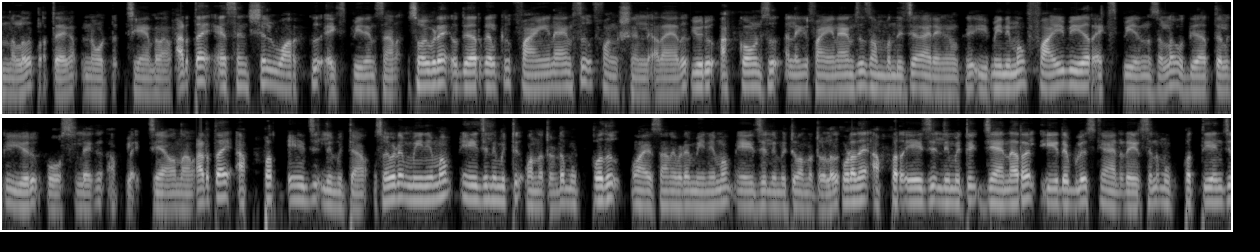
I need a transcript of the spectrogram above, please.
എന്നുള്ളത് പ്രത്യേകം നോട്ട് ചെയ്യേണ്ടതാണ്. അടുത്ത എസെൻഷ്യൽ വർക്ക് എക്സ്പീരിയൻസ് ആണ്. സോ ഇവിടെ വിദ്യാർത്ഥികൾക്ക് ഫൈനാൻസ് ഫംഗ്ഷനിൽ അതായത് ഈ ഒരു അക്കൗണ്ട്സ് അല്ലെങ്കിൽ ഫൈനാൻസ് സംബന്ധിച്ച കാര്യങ്ങൾക്ക് ഈ മിനിമം ഫൈവ് ഇയർ എക്സ്പീരിയൻസ് ഉള്ള വിദ്യാർത്ഥികൾക്ക് ഈ ഒരു പോസ്റ്റിലേക്ക് അപ്ലൈ ചെയ്യാവുന്നതാണ്. അടുത്തായി അപ്പർ ഏജ് ലിമിറ്റ് ആണ്. സോ ഇവിടെ മിനിമം ഏജ് ലിമിറ്റ് വന്നിട്ടുണ്ട്. മുപ്പത് വയസ്സാണ് ഇവിടെ മിനിമം ഏജ് ലിമിറ്റ് വന്നിട്ടുള്ളത്. കൂടാതെ upper age limit general E W കാൻഡിഡേറ്റ്സിന് മുപ്പത്തിയഞ്ച്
